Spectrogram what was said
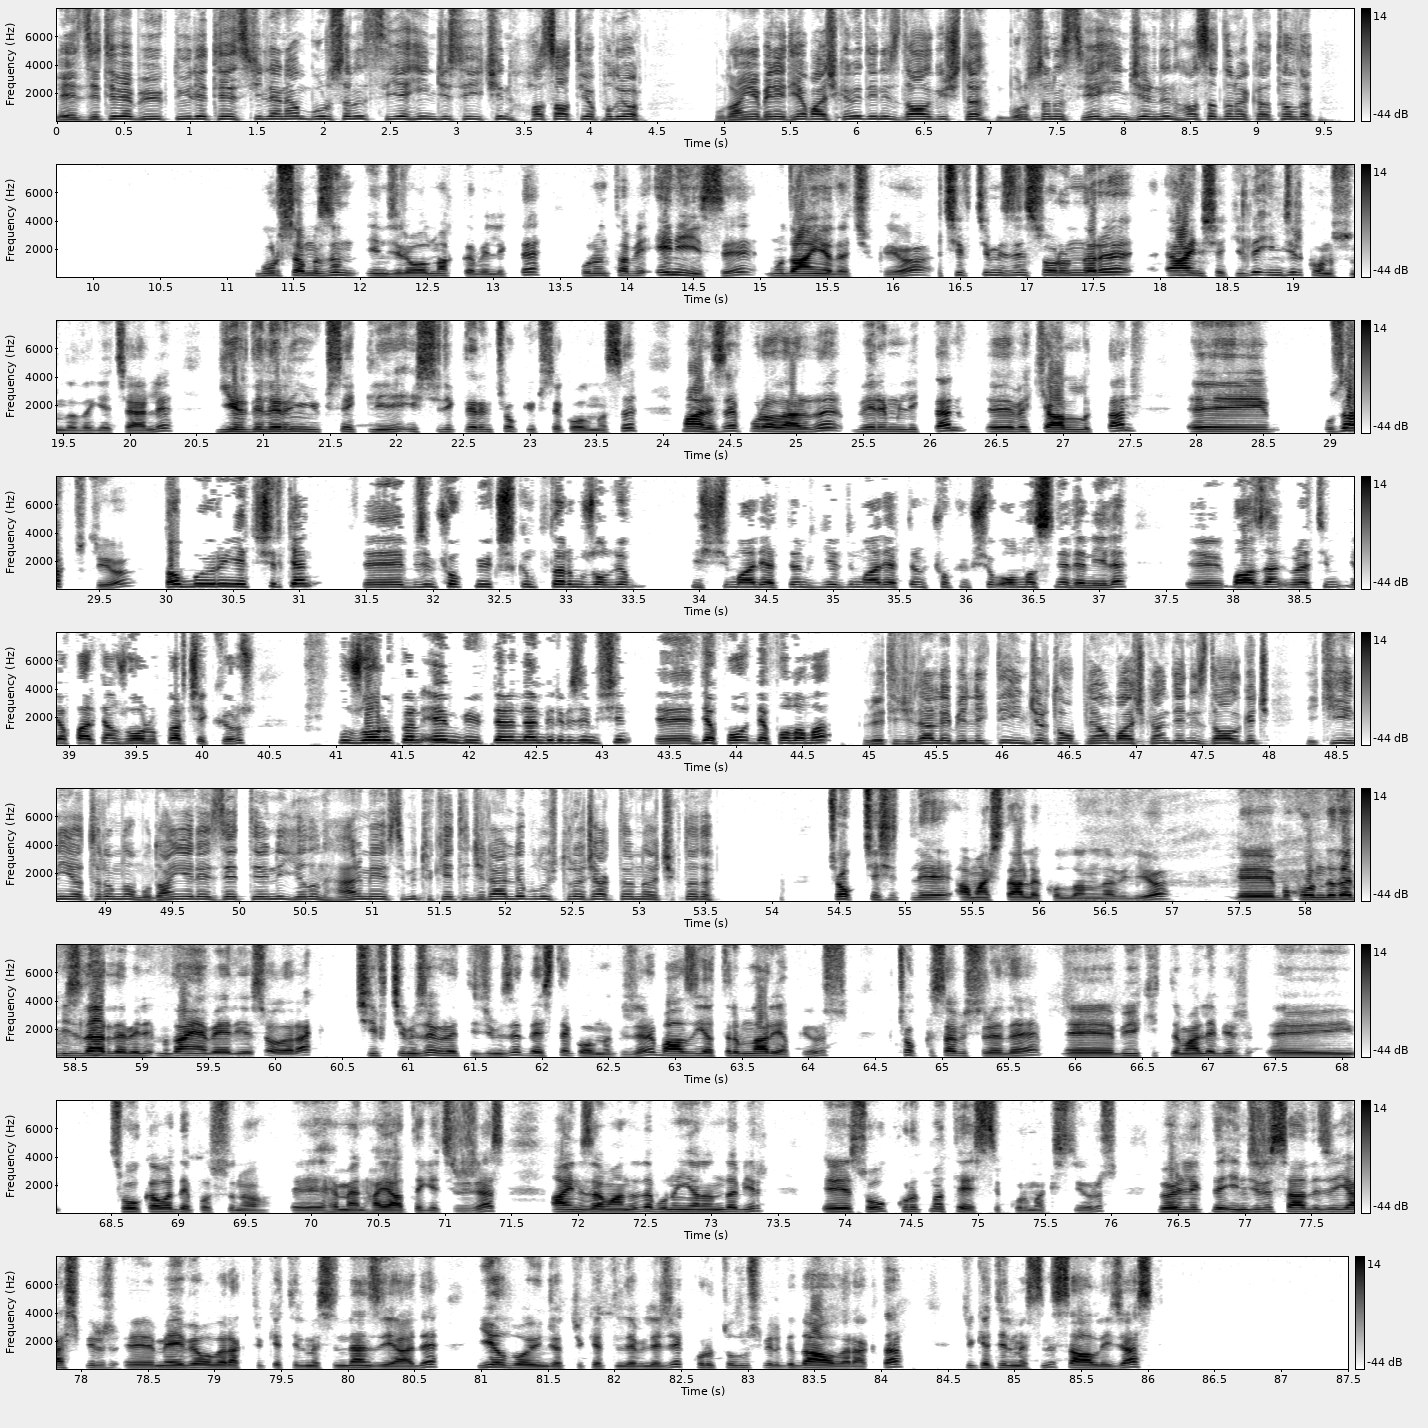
Lezzeti ve büyüklüğüyle tescillenen Bursa'nın siyah incisi için hasat yapılıyor. Mudanya Belediye Başkanı Deniz Dalgıç da Bursa'nın siyah incirinin hasadına katıldı. Bursa'mızın inciri olmakla birlikte bunun tabii en iyisi Mudanya'da çıkıyor. Çiftçimizin sorunları aynı şekilde incir konusunda da geçerli. Girdilerin yüksekliği, işçiliklerin çok yüksek olması maalesef buralarda verimlilikten e, ve karlılıktan e, uzak tutuyor. Tabii bu ürün yetişirken e, bizim çok büyük sıkıntılarımız oluyor. İşçi maliyetlerimiz, girdi maliyetlerimiz çok yüksek olması nedeniyle e, bazen üretim yaparken zorluklar çekiyoruz. Bu zorlukların en büyüklerinden biri bizim için e, depo, depolama. Üreticilerle birlikte incir toplayan Başkan Deniz Dalgıç, iki yeni yatırımla Mudanya lezzetlerini yılın her mevsimi tüketicilerle buluşturacaklarını açıkladı. çok çeşitli amaçlarla kullanılabiliyor. Ee, bu konuda da bizler de Mudanya Belediyesi olarak çiftçimize, üreticimize destek olmak üzere bazı yatırımlar yapıyoruz. Çok kısa bir sürede e, büyük ihtimalle bir e, soğuk hava deposunu e, hemen hayata geçireceğiz. Aynı zamanda da bunun yanında bir e, soğuk kurutma tesisi kurmak istiyoruz. Böylelikle inciri sadece yaş bir e, meyve olarak tüketilmesinden ziyade yıl boyunca tüketilebilecek kurutulmuş bir gıda olarak da tüketilmesini sağlayacağız.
